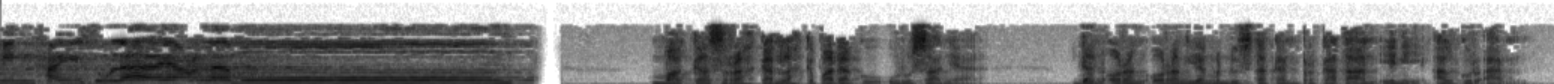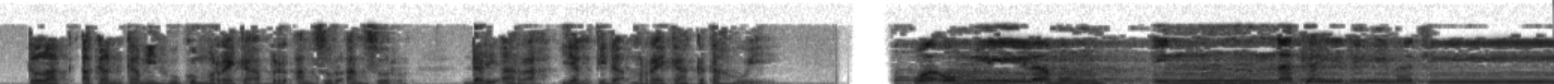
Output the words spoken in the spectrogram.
من حيث لا يعلمون Maka serahkanlah kepadaku urusannya, dan orang-orang yang mendustakan perkataan ini, Al-Quran, kelak akan kami hukum mereka berangsur-angsur dari arah yang tidak mereka ketahui. وأملي لهم إن كيدي متين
